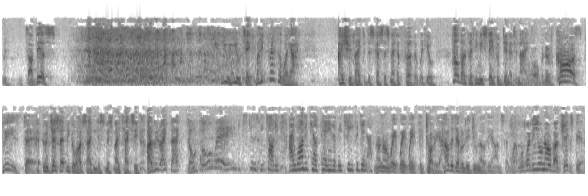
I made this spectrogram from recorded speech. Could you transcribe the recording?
It's obvious. You, you take my breath away. I, I should like to discuss this matter further with you. How about letting me stay for dinner tonight? Oh, but of course. Please stay. Uh, Just let me go outside and dismiss my taxi. I'll be right back. Don't go away. Excuse me, Toddy. I want to tell Penny there'll be three for dinner. No, no, wait, wait, wait. Victoria, how the devil did you know the answer? What, what do you know about Shakespeare?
